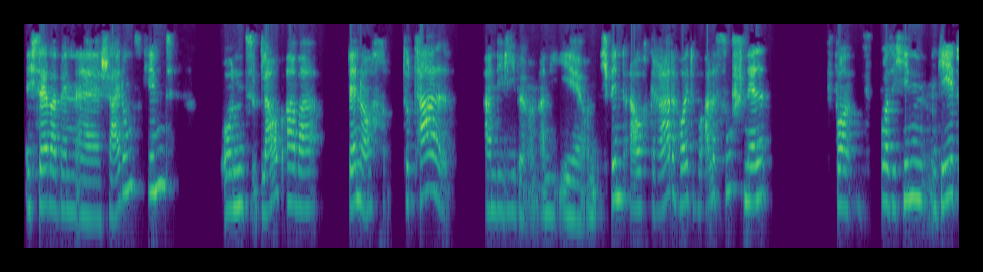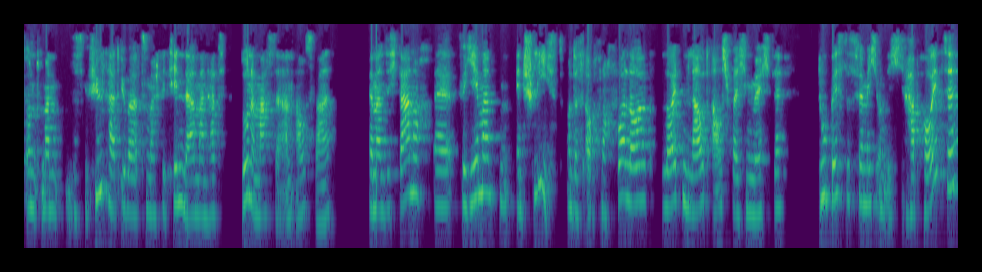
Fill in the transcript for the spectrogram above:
Ich selber bin äh, Scheidungskind und glaube aber dennoch total an die Liebe und an die Ehe. Und ich finde auch gerade heute, wo alles so schnell vor, vor sich hin geht und man das Gefühl hat über zum Beispiel Tinder, man hat so eine Masse an Auswahl, wenn man sich da noch äh, für jemanden entschließt und das auch noch vor Leuten laut aussprechen möchte, du bist es für mich und ich habe heute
